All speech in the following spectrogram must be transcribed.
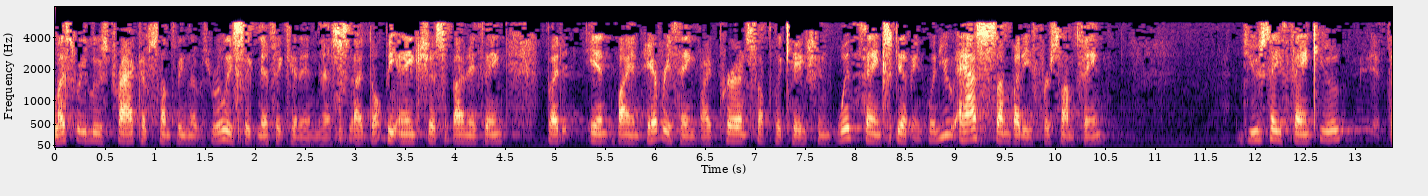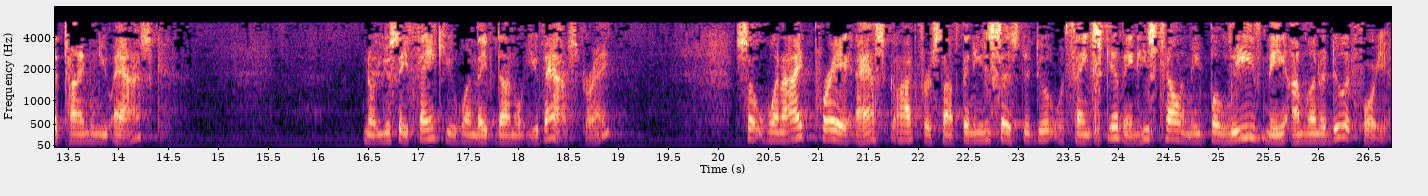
lest we lose track of something that was really significant in this, uh, don't be anxious about anything, but in, by in everything, by prayer and supplication, with thanksgiving. When you ask somebody for something, do you say thank you at the time when you ask? No, you say thank you when they've done what you've asked, right? So when I pray and ask God for something, He says to do it with thanksgiving. He's telling me, believe me, I'm going to do it for you.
